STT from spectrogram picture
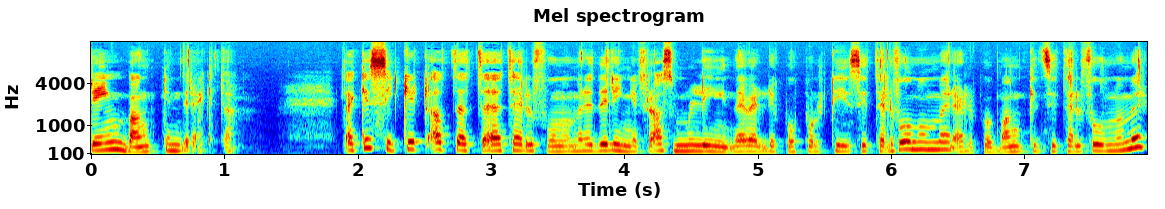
Ring banken direkte. Det er ikke sikkert at dette telefonnummeret de ringer fra, som ligner veldig på politiet sitt telefonnummer eller på banken sitt telefonnummer,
